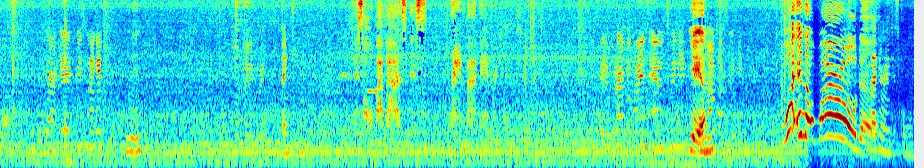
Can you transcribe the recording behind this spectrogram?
know. Eight piece nugget hmm thank you. This whole Popeyes is ran by Africans. Say blackened ranch and Twinkie. Yeah. Mhm. What in the world? Blackened ranch is cool.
